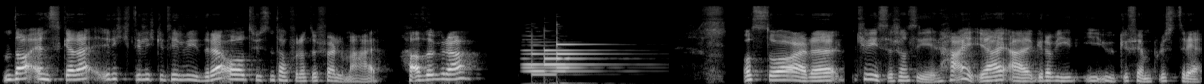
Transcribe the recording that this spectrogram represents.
Da ønsker jeg deg riktig lykke til videre, og tusen takk for at du følger meg her. Ha det bra! Og så er det kviser som sier Hei, jeg er gravid i uke fem pluss tre.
